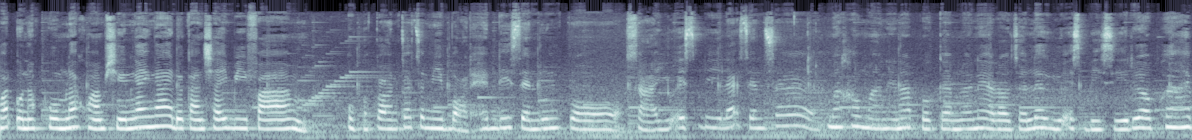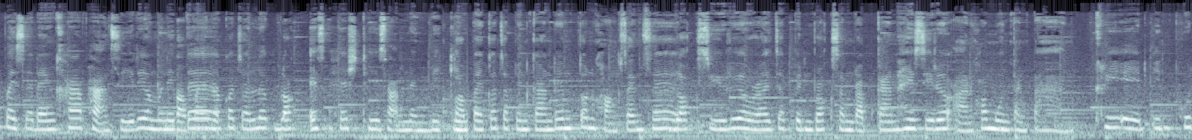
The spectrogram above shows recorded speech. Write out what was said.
วัดอุณหภูมิและความชื้นง่ายๆ โดยการใช้ B Farm อุปกรณ์ก็จะมีบอร์ด Handy Zen รุ่นโปรสาย USB และเซนเซอร์ เมื่อเข้ามาในหน้าโปรแกรมแล้วเนี่ย เราจะเลือก USB Serial เพื่อให้ไปแสดงค่าผ่าน Serial Monitor ต่อไปเราก็จะเลือกบล็อก SHT31 Begin ต่อไปก็จะเป็นการเริ่มต้นของเซนเซอร์ บล็อก Serial เราจะเป็นบล็อกสำหรับการให้ Serial อ่านข้อมูลต่างๆ Create Input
